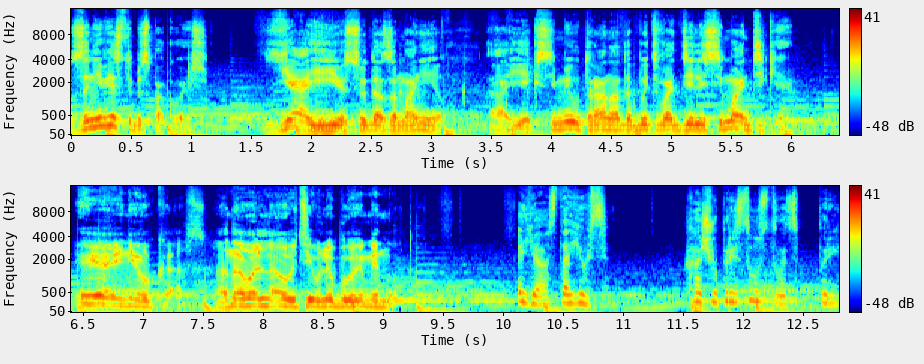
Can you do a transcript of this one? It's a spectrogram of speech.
За невесту беспокоюсь. Я ее сюда заманил, а ей к 7 утра надо быть в отделе семантики. Я и не указ. Она вольна уйти в любую минуту. Я остаюсь. Хочу присутствовать при...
